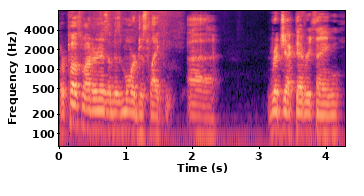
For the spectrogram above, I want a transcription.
or postmodernism is more just like uh, reject everything,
